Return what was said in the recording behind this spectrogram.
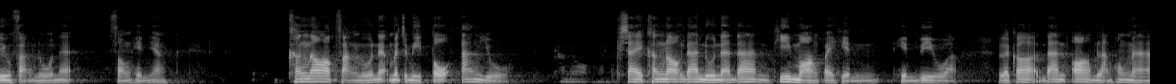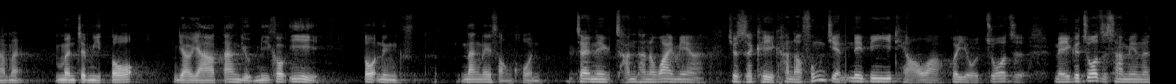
ริมฝั่งนู้นเนี่ยสองเห็นยังข้างนอกฝั่งนู้นเนี่ยมันจะมีโต๊ะตั้งอยู่ข้างนอกใช่ข้างนอกด้านนู้นนะด้านที่มองไปเห็นเห็นวิวอ่ะแล้วก็ด้านอ้อมหลังห้องน้ำอ่ะมันจะมีโต๊ะยาวๆตั้งอยู่มีเก้าอี้โต๊ะหนึ่งนั่งได้สองคน在那个禅堂的外面啊，就是可以看到风涧那边一条啊，会有桌子。每一个桌子上面呢，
